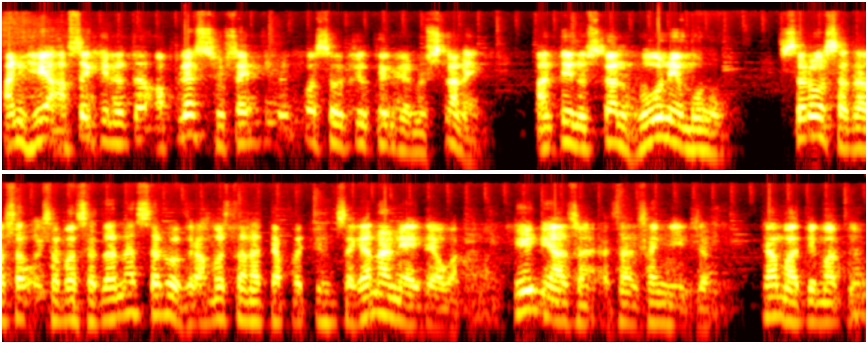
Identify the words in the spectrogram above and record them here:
आणि हे असं केलं तर आपल्या सोसायटीचं नुकसान आहे. आणि ते नुकसान होऊ नये म्हणून सर्व सदा सभासदांना सर्व ग्रामस्थांना त्या पद्धतीने सगळ्यांना न्याय द्यावा. हे मी आज सांगितलं. त्या माध्यमातून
